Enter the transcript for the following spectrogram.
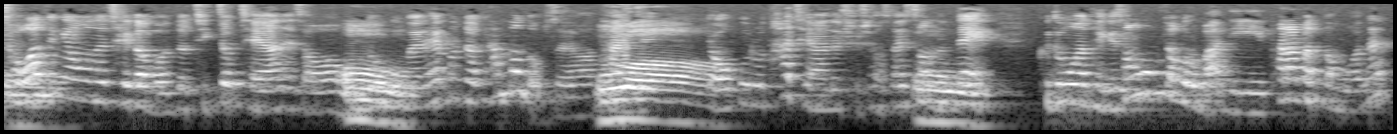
저 같은 경우는 제가 먼저 직접 제안해서 어. 공동구매를 해본 적이 한 번도 없어요. 다 이제 우와. 역으로 다 제안을 주셔서 했었는데 그동안 되게 성공적으로 많이 팔아봤던 거는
